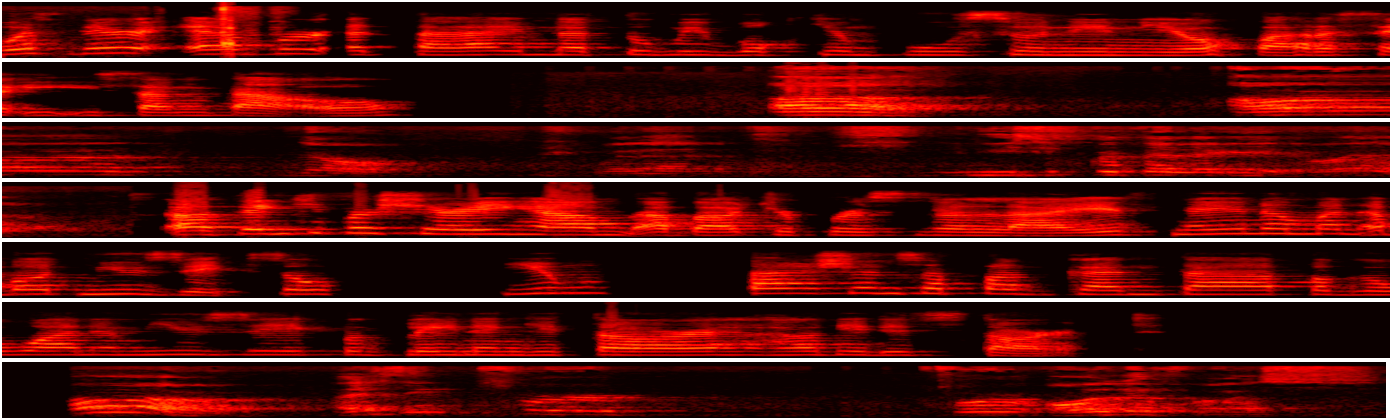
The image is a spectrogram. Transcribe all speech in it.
was there ever a time na tumibok yung puso ninyo para sa iisang tao? Ah, uh, uh, no. Wala naman. Inisip ko talaga yun. Wala. Uh, thank you for sharing um, about your personal life. Ngayon naman about music. So, yung passion sa pagkanta, paggawa ng music, pagplay ng guitar, how did it start? Oh, I think for for all of us,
